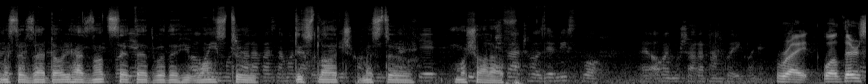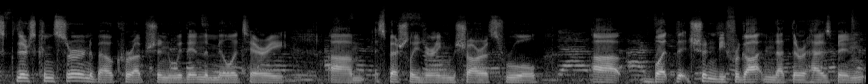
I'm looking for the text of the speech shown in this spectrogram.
Mr. Zardari has not said that whether he wants to dislodge Mr. Musharraf. Right. Well, there's there's concern about corruption within the military, um, especially during Musharraf's rule. Uh, but it shouldn't be forgotten that there has been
